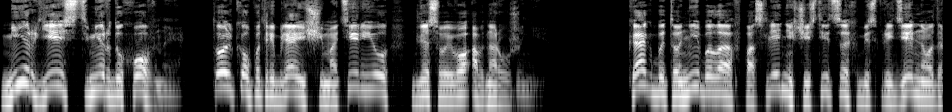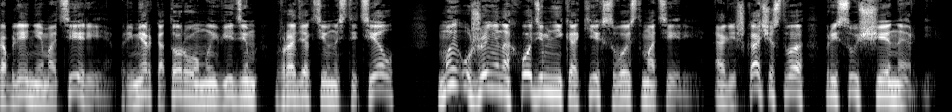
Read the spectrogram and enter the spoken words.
Мир есть мир духовный, только употребляющий материю для своего обнаружения. Как бы то ни было, в последних частицах беспредельного дробления материи, пример которого мы видим в радиоактивности тел, мы уже не находим никаких свойств материи, а лишь качества, присущие энергии.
